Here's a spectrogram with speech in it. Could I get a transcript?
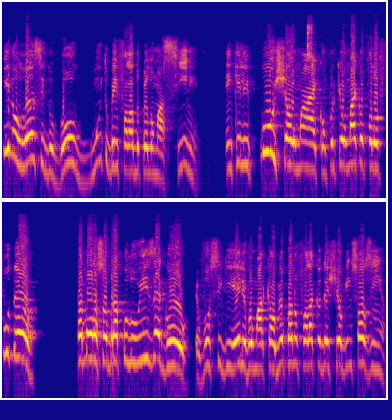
E no lance do gol, muito bem falado pelo Massini, em que ele puxa o Maicon, porque o Maicon falou: Fudeu, se a bola sobrar pro Luiz é gol. Eu vou seguir ele, eu vou marcar o meu para não falar que eu deixei alguém sozinho.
